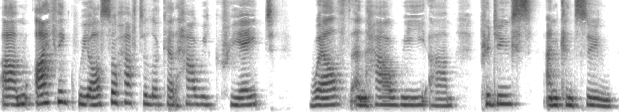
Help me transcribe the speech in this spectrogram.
Um, I think we also have to look at how we create wealth and how we um, produce and consume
